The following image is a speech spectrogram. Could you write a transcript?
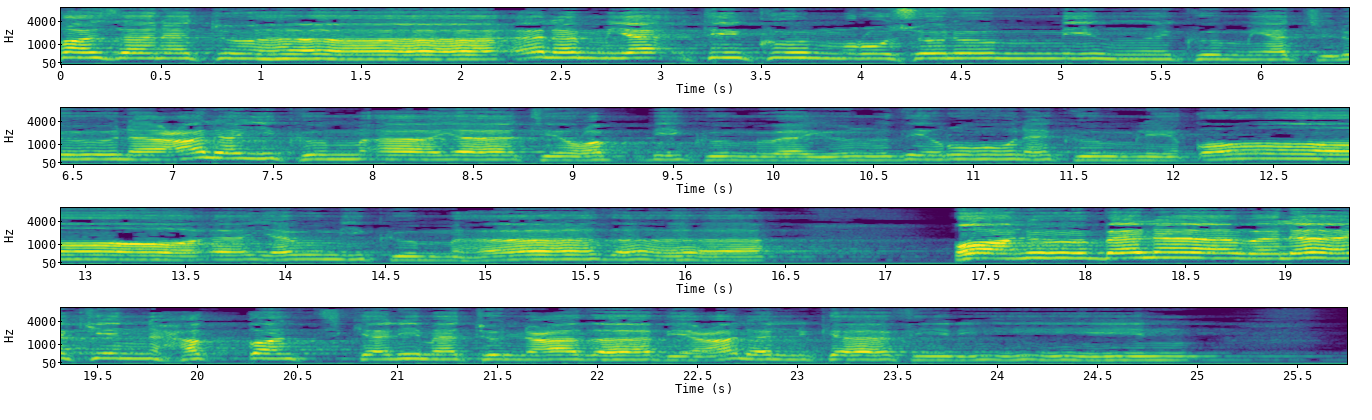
خزنتها ألم يأتكم رسل منكم يتلون عليكم آيات ربكم وينذرونكم لقاء يومكم هذا؟ قالوا بلى ولكن حقت كلمة العذاب على الكافرين.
